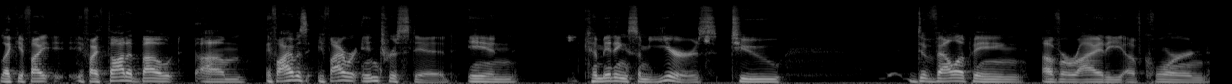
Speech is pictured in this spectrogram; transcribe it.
like if I if I thought about um, if I was if I were interested in committing some years to developing a variety of corn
